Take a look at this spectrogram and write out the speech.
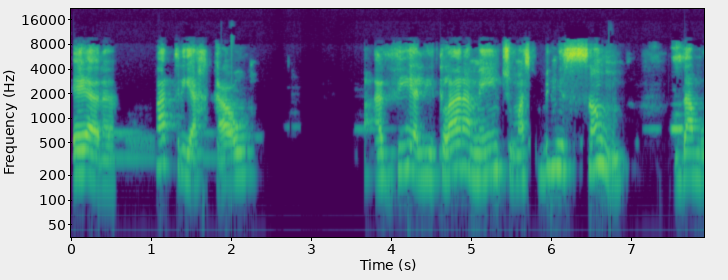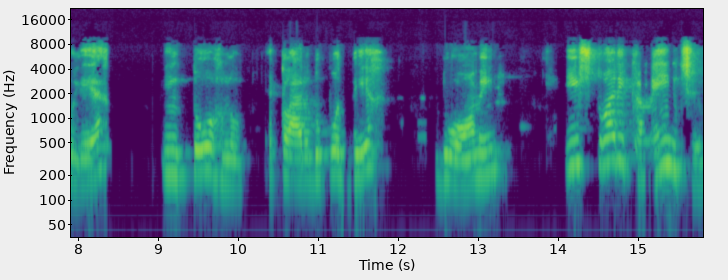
era patriarcal, havia ali claramente uma submissão da mulher em torno, é claro, do poder do homem. E historicamente,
